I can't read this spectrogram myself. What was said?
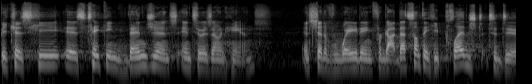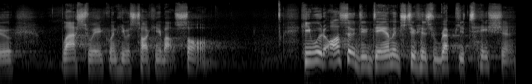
because he is taking vengeance into his own hands instead of waiting for God. That's something he pledged to do last week when he was talking about Saul. He would also do damage to his reputation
